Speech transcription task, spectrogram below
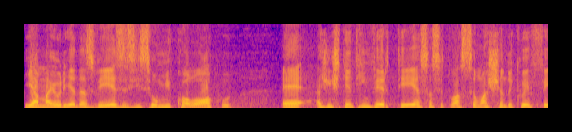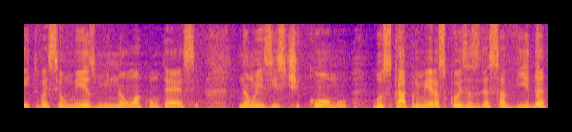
e a maioria das vezes, isso eu me coloco é, a gente tenta inverter essa situação achando que o efeito vai ser o mesmo e não acontece. Não existe como buscar primeiro as coisas dessa vida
